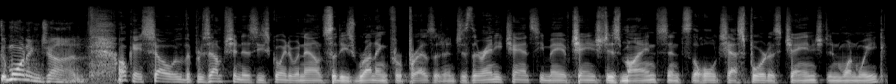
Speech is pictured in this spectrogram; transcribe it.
Good morning, John. Okay, so the presumption is he's going to announce that he's running for president. Is there any chance he may have changed his mind since the whole chessboard has changed in one week?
